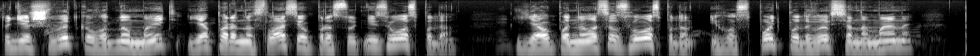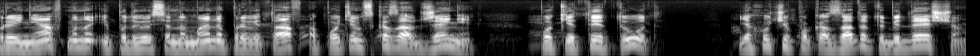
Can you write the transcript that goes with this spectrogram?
Тоді швидко в одну мить я перенеслася у присутність Господа. Я опинилася з Господом, і Господь подивився на мене, прийняв мене і подивився на мене, привітав, а потім сказав: Дженні, поки ти тут, я хочу показати тобі дещо.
